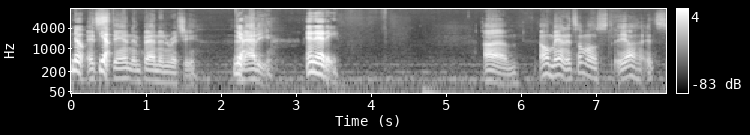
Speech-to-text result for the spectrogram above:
No it's yeah. stan and ben and richie and Yeah. eddie and eddie Um. Oh man, it's almost yeah. It's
